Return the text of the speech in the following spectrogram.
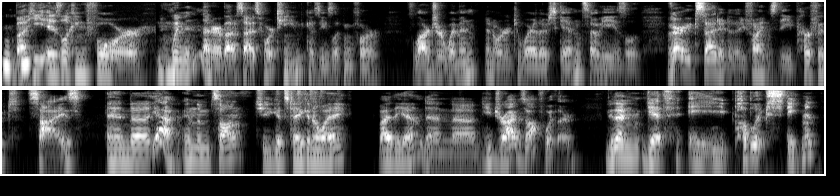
But he is looking for women that are about a size 14 because he's looking for larger women in order to wear their skin. So he's l- very excited that he finds the perfect size. And uh, yeah, in the song, she gets taken away by the end and uh, he drives off with her. We then get a public statement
